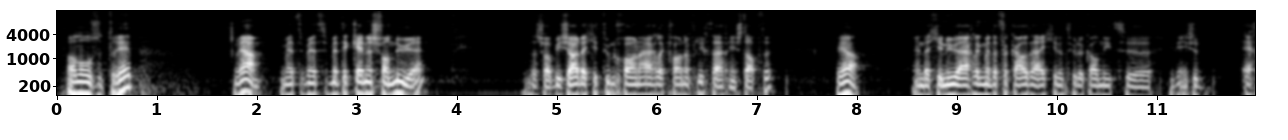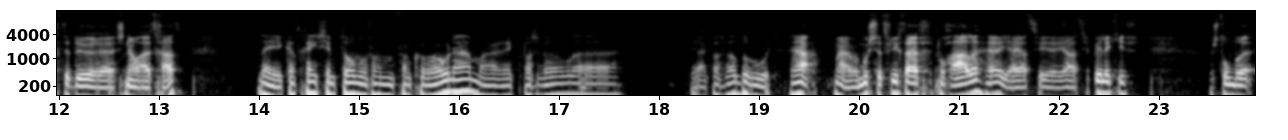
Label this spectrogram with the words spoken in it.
van onze trip. ja, met, met, met de kennis van nu hè. Dat is wel bizar dat je toen gewoon eigenlijk gewoon een vliegtuig instapte. Ja, En dat je nu eigenlijk met een verkoudheidje natuurlijk al niet, eh, niet eens de echte deur eh, snel uitgaat. nee, ik had geen symptomen van, van corona, maar ik was wel, eh, ja, ik was wel beroerd. Ja, maar we moesten het vliegtuig nog halen. Hè. Jij, had je, jij had je pilletjes. We stonden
